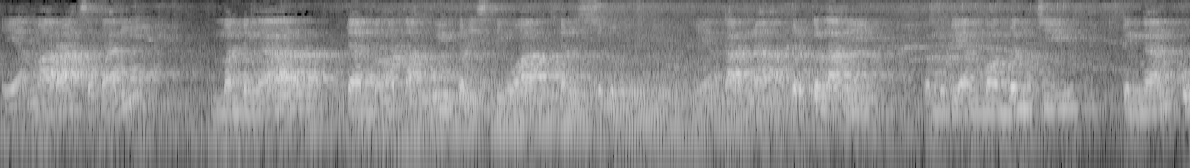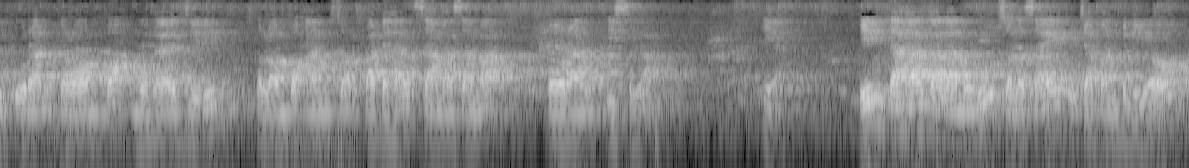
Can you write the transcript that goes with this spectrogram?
Ya, marah sekali mendengar dan mengetahui peristiwa tersebut. Ya, karena berkelahi kemudian membenci dengan ukuran kelompok muhajirin kelompok Ansor padahal sama-sama orang Islam. Ya. Intaha kalamuhu selesai ucapan beliau.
